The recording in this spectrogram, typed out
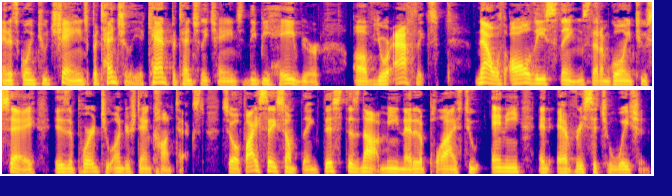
and it's going to change potentially, it can potentially change the behavior of your athletes. Now, with all these things that I'm going to say, it is important to understand context. So if I say something, this does not mean that it applies to any and every situation.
